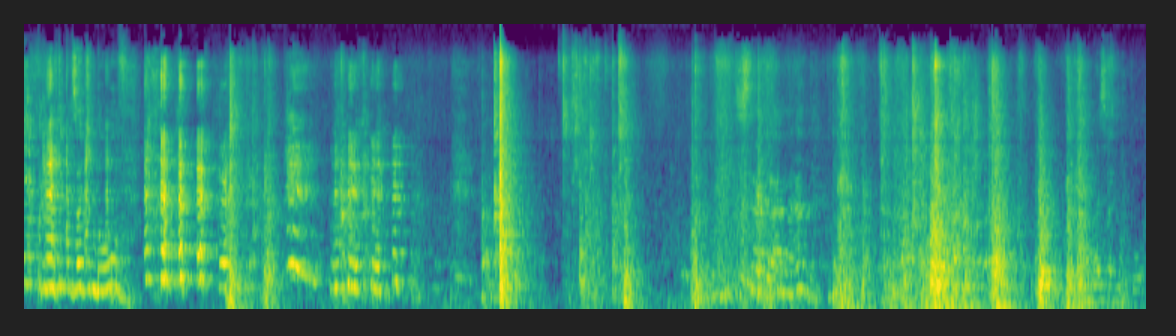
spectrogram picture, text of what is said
É, pra não ter que usar de novo. Não estragaram nada. Não vai sair boa.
